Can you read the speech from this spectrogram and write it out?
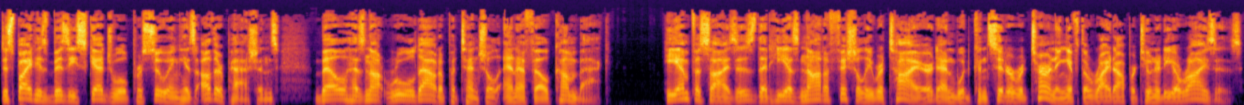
Despite his busy schedule pursuing his other passions, Bell has not ruled out a potential NFL comeback. He emphasizes that he has not officially retired and would consider returning if the right opportunity arises.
